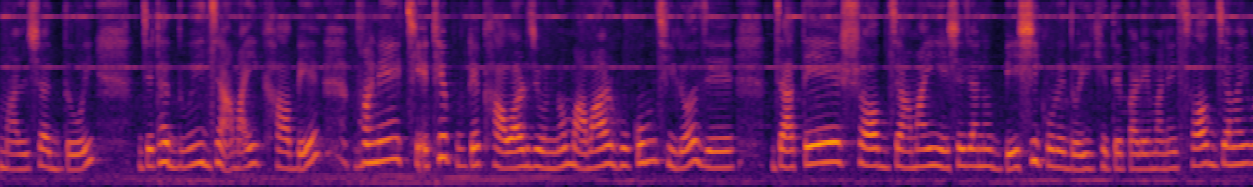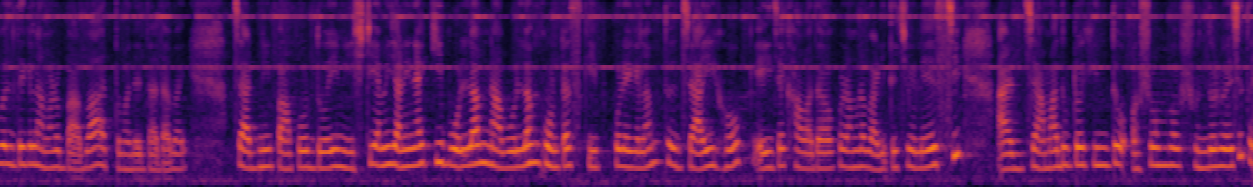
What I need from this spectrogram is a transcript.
মালসার দই, যেটা দুই জামাই খাবে। মানে চেটে পুটে খাওয়ার জন্য মামার হুকুম ছিল যে, যাতে সব জামাই এসে যেন বেশি করে দই খেতে পারে। মানে সব জামাই বলতে গেলে আমার বাবা আর তোমাদের দাদাভাই। চাটনি, পাঁপড়, দই, মিষ্টি, আমি জানি না কি বললাম, না বললাম, কোনটা স্কিপ করে গেলাম। তো যাই হোক, এই যে খাওয়া দাওয়া করে আমরা বাড়িতে চলে এসেছি। আর জামা দুটো কিন্তু অসম্ভব সুন্দর হয়েছে। তো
